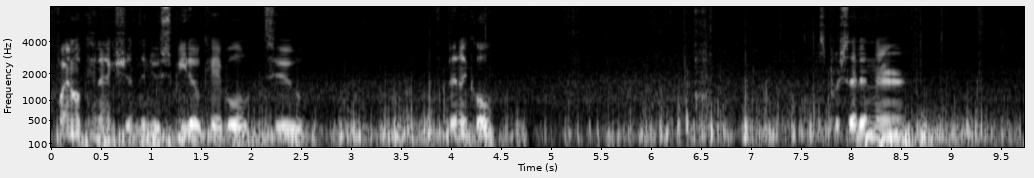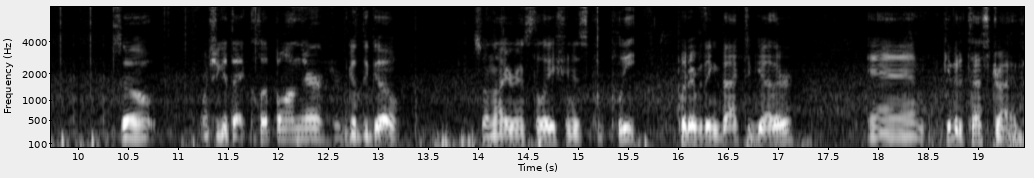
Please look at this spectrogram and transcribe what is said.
final connection, the new Speedo cable to the binnacle. Just push that in there. So once you get that clip on there, you're good to go. So now your installation is complete. Put everything back together and give it a test drive.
